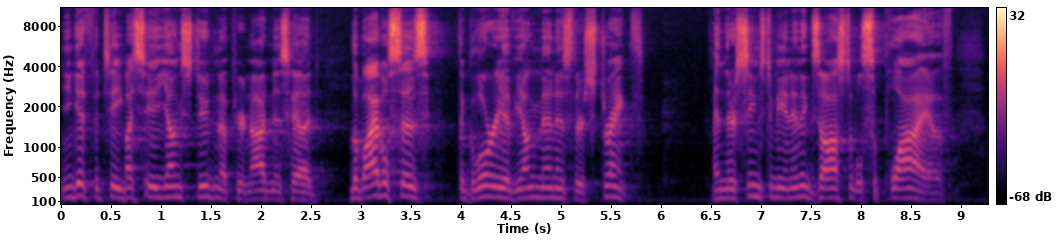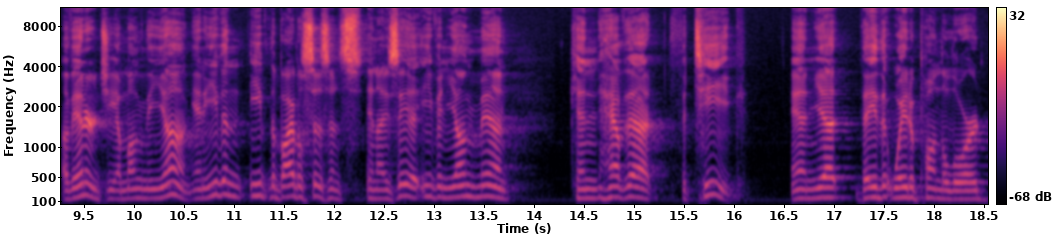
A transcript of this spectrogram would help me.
You get fatigued. I see a young student up here nodding his head. The Bible says the glory of young men is their strength. And there seems to be an inexhaustible supply of, of energy among the young. And even, the Bible says in, in Isaiah, even young men can have that fatigue. And yet they that wait upon the Lord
